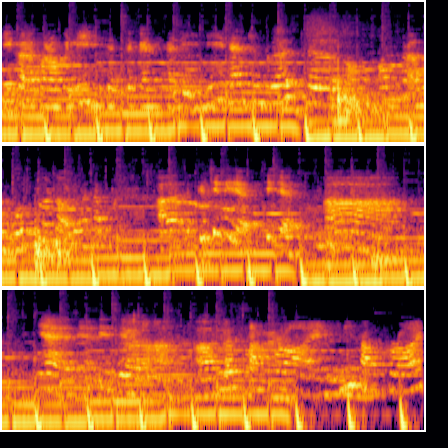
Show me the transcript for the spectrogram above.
Okay, kalau korang beli disertakan sekali ini dan juga se oh, oh, ada botol tau dia macam uh, kecil ni dia, kecil je. Ah. Yes, kecil je. Ah, Ah, Ini saffron. Ini saffron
